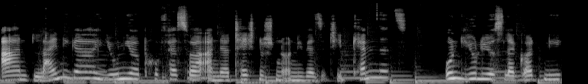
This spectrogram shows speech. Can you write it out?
Arndt Leiniger, Juniorprofessor an der Technischen Universität Chemnitz und Julius Lagotny,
